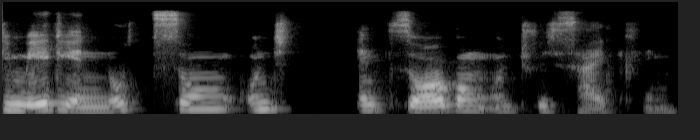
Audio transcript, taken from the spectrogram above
die Mediennutzung und Entsorgung und Recycling.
